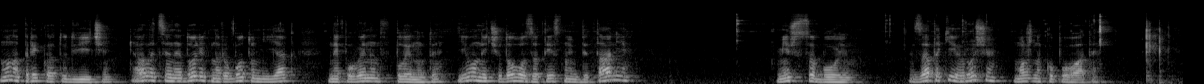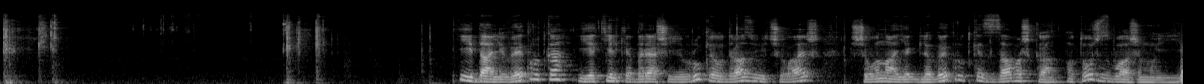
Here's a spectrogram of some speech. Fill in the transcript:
Ну, наприклад, удвічі. Але це недолік на роботу ніяк не повинен вплинути. І вони чудово затиснуть деталі між собою. За такі гроші можна купувати. І далі викрутка. Як тільки береш її в руки, одразу відчуваєш, що вона, як для викрутки, заважка. Отож, зважимо її.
